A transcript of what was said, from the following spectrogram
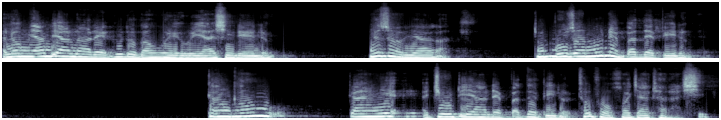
အလုံးများပြားလာတဲ့ကုသိုလ်ကောင်းမှုတွေကိုရရှိတယ်လို့မြတ်စွာဘုရားကဒီပူဇော်မှုနဲ့ပတ်သက်ပြီးတော့ကံကောင်းမှု ကံရဲ့အကျိုးတရားနဲ့ပတ်သက်ပြီးတော့ထုတ်ဖို့ဟောကြားထားတာရှိတယ်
